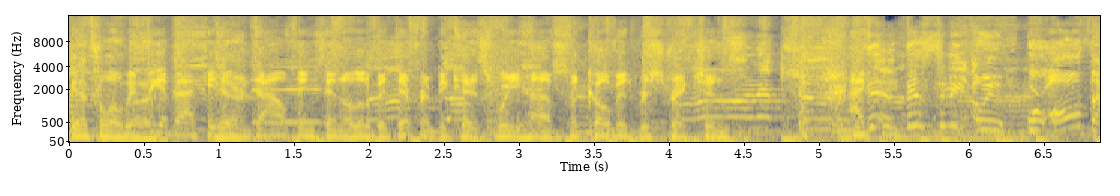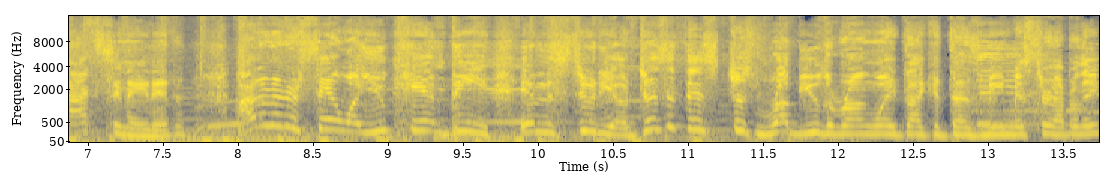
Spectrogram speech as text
Yeah, it's a little We have to get back in here and dial things in a little bit different because we have the COVID restrictions. Actually, This, this to me, I mean, we're all vaccinated. I don't understand why you can't be in the studio. Doesn't this just rub you the wrong way like it does me, Mr. Eberle?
